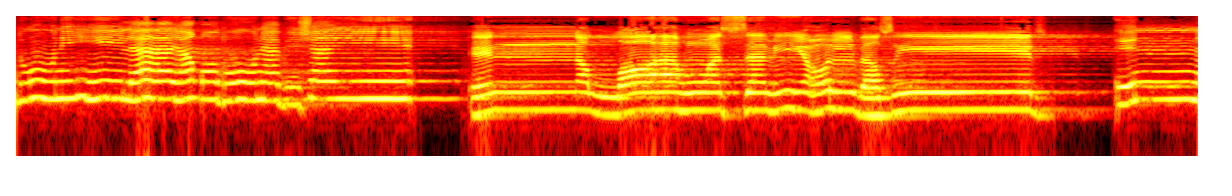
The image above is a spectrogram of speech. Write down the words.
دونه لا يقضون بشيء. إن الله هو السميع البصير. إن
